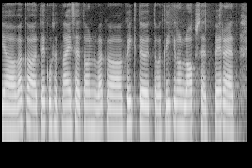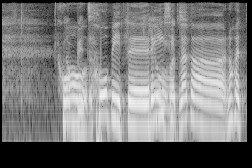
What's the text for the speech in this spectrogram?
ja väga tegusad naised on väga, kõik töötavad, kõigil on lapsed, pered hobid no,. hobid, reisid Joovad. väga noh, et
